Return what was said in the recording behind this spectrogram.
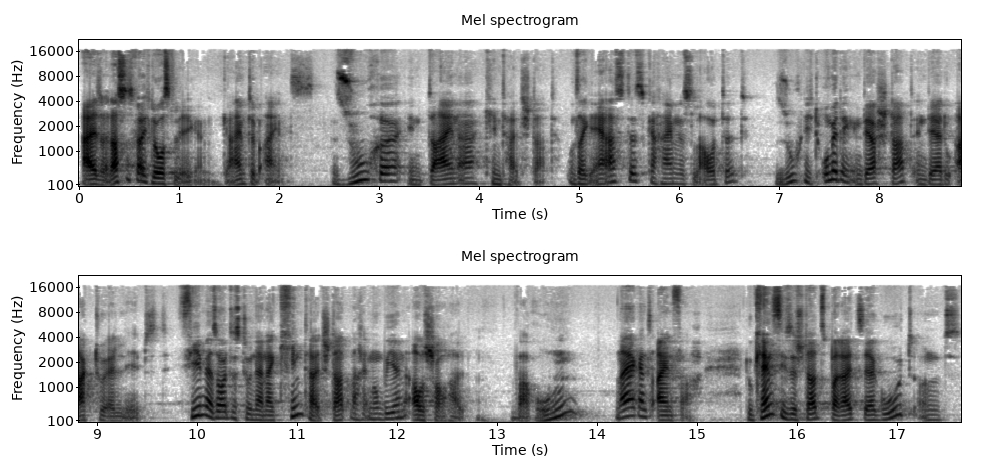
Also, lass uns gleich loslegen. Geheimtipp 1. Suche in deiner Kindheitsstadt. Unser erstes Geheimnis lautet, such nicht unbedingt in der Stadt, in der du aktuell lebst. Vielmehr solltest du in deiner Kindheitsstadt nach Immobilien Ausschau halten. Warum? Naja, ganz einfach. Du kennst diese Stadt bereits sehr gut und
